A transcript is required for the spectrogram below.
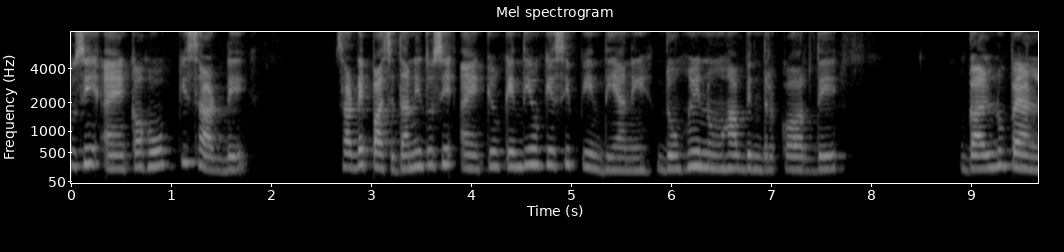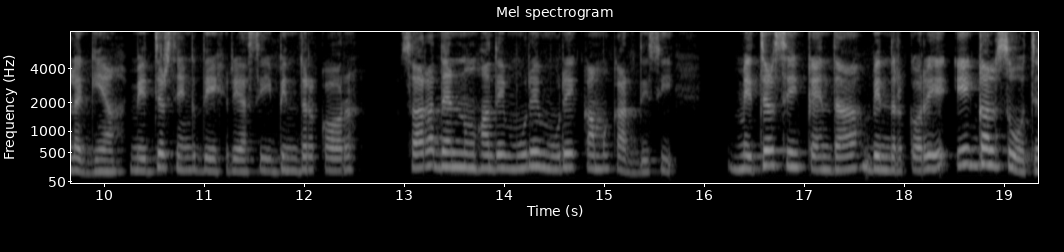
ਤੁਸੀਂ ਐਂ ਕਹੋ ਕਿ ਸਾਡੇ ਸਾਡੇ ਪਚਦਾ ਨਹੀਂ, ਤੁਸੀਂ ਐਂ ਕਿਉਂ ਕਹਿੰਦੀ ਹੋ ਕਿ ਅਸੀਂ ਪੀਂਦੀਆਂ ਨਹੀਂ? ਦੋਹੇ ਨੂੰਹਾਂ ਬਿੰਦਰ ਕੌਰ ਦੇ ਗੱਲ ਨੂੰ ਪੈਣ ਲੱਗੀਆਂ। ਮੇਜਰ ਸਿੰਘ ਦੇਖ ਰਿਹਾ ਸੀ। ਬਿੰਦਰ ਕੌਰ ਸਾਰਾ ਦਿਨ ਨੂੰਹਾਂ ਦੇ ਮੂਰੇ ਮੂਰੇ ਕੰਮ ਕਰਦੀ ਸੀ। ਮੇਜਰ ਸਿੰਘ ਕਹਿੰਦਾ, ਬਿੰਦਰ ਕੌਰੇ ਇਹ ਗੱਲ ਸੋਚ।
